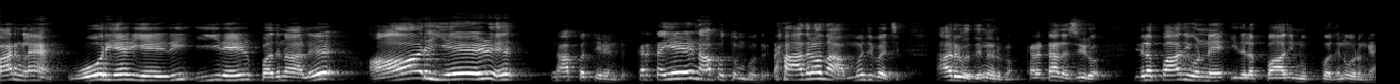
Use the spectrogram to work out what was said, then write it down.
பாருங்களேன். ஓர் ஏழு ஏழு ஈரேழு பதினாலு ஆறு ஏழு நாற்பத்தி ரெண்டு கரெக்டாக ஏழு நாற்பத்தொம்போது அதில் தான் முடிஞ்சு போச்சு. அறுபதுன்னு இருக்கும். கரெக்டாக அந்த ஜீரோ இதில் பாதி ஒன்று இதில் பாதி முப்பதுன்னு வருங்க.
